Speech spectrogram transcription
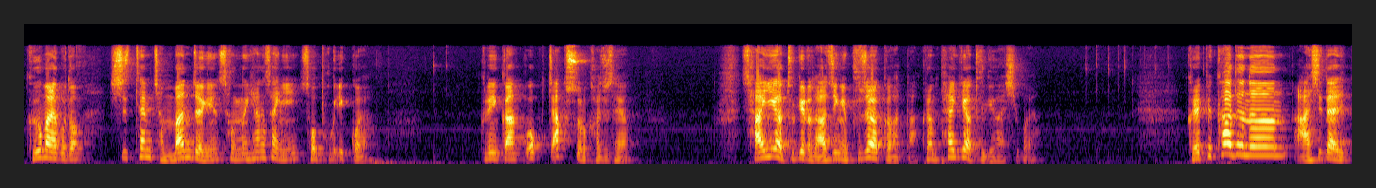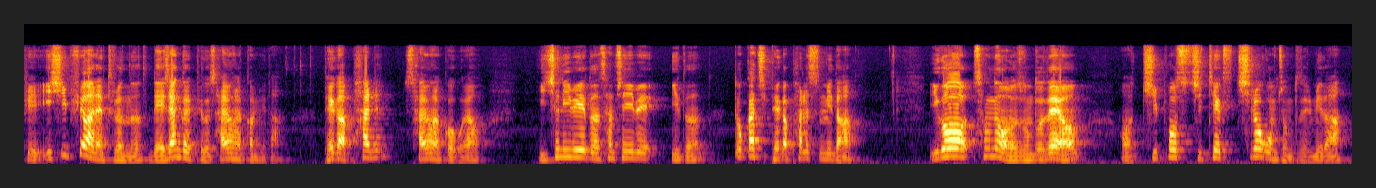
그거 말고도 시스템 전반적인 성능 향상이 소폭 있고요. 그러니까 꼭 짝수로 가주세요. 4기가 두 개로 나중에 부족할 것 같다. 그럼 8기가 두 개 가시고요. 그래픽카드는 아시다시피 이 CPU 안에 들었는 내장 그래픽을 사용할 겁니다. Vega 8 사용할 거고요. 2200이든 3200이든 똑같이 Vega 8을 씁니다. 이거 성능 어느 정도 돼요? 어, GeForce GTX 750 정도 됩니다.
